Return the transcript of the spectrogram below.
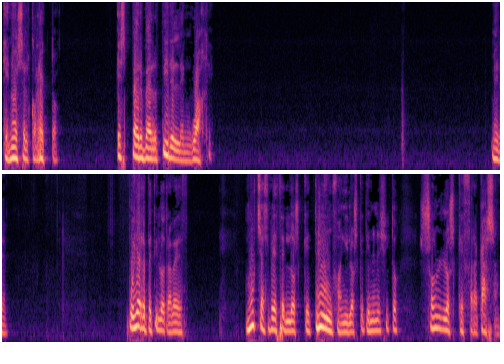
que no es el correcto, es pervertir el lenguaje. Miren, Voy a repetirlo otra vez. Muchas veces los que triunfan y los que tienen éxito son los que fracasan.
